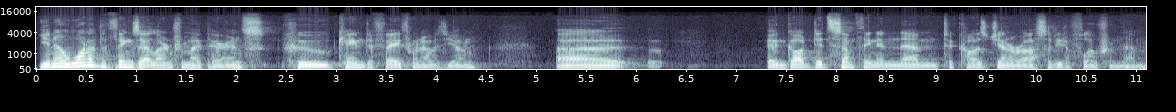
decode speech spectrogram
You know, one of the things I learned from my parents, who came to faith when I was young, uh, and God did something in them to cause generosity to flow from them.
